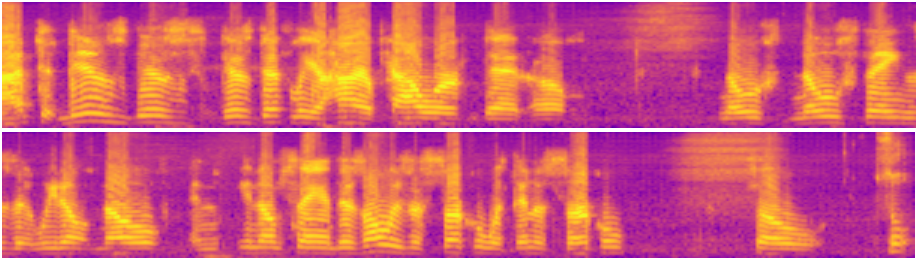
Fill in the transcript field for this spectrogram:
I th- there's there's there's definitely a higher power that um knows knows things that we don't know, and you know what I'm saying. There's always a circle within a circle. So So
